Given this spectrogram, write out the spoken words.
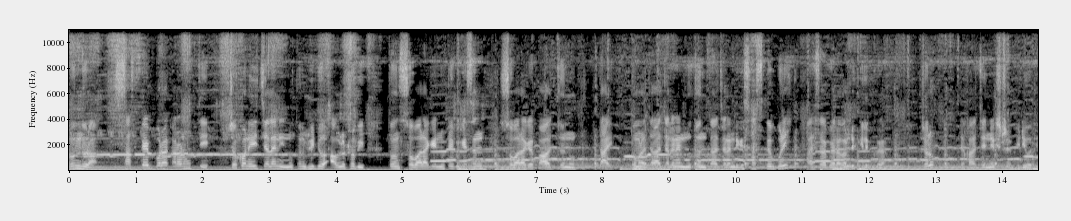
বন্ধুরা সাবস্ক্রাইব করার কারণ হচ্ছে, যখন এই চ্যানেলে নতুন ভিডিও আপলোড হবে, তখন সবার আগে নোটিফিকেশন সবার আগে পাওয়ার জন্য। তাই তোমরা যারা চ্যানেলে নতুন, তারা চ্যানেলটিকে সাবস্ক্রাইব করে পাশে বেল আইকনটি ক্লিক করে চলো, দেখা হচ্ছে নেক্সট ভিডিওতে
